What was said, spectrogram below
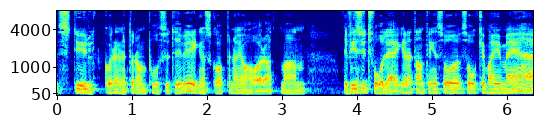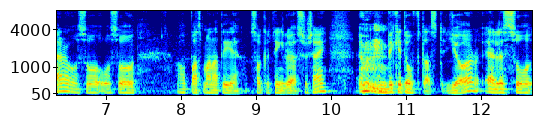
styrkor, en av de positiva egenskaperna jag har. att man det finns ju två läger, att antingen så, så åker man ju med här och så, och så hoppas man att det, saker och ting löser sig. Vilket det oftast gör. Eller så,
